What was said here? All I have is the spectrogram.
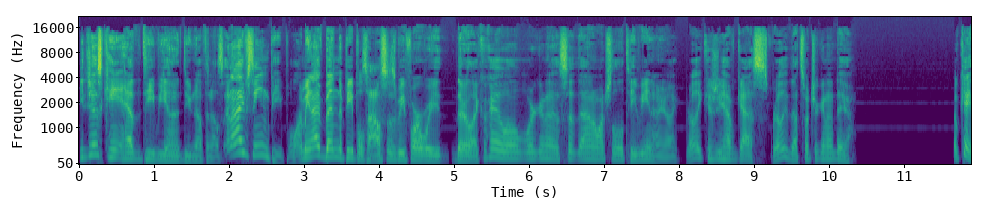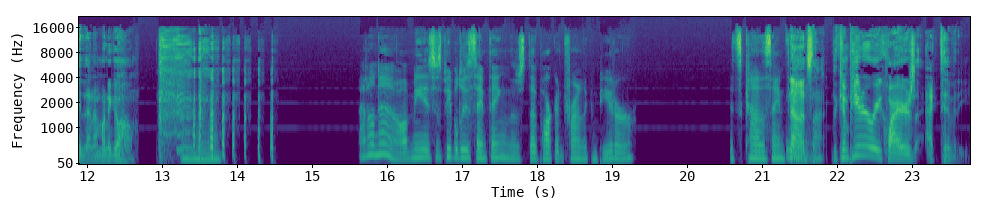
You just can't have the TV on and do nothing else. And I've seen people. I mean, I've been to people's houses before where they're like, "Okay, well, we're gonna sit down and watch a little TV now." You're like, "Really?" Because you have guests. Really? That's what you're gonna do? Okay, then I'm gonna go home. Mhm. I don't know. I mean, it's just people do the same thing. There's the park in front of the computer. It's kind of the same thing. No, it's not. The computer requires activity.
